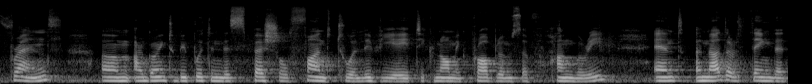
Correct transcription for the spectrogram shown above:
friends, um, are going to be put in this special fund to alleviate economic problems of Hungary. And another thing that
